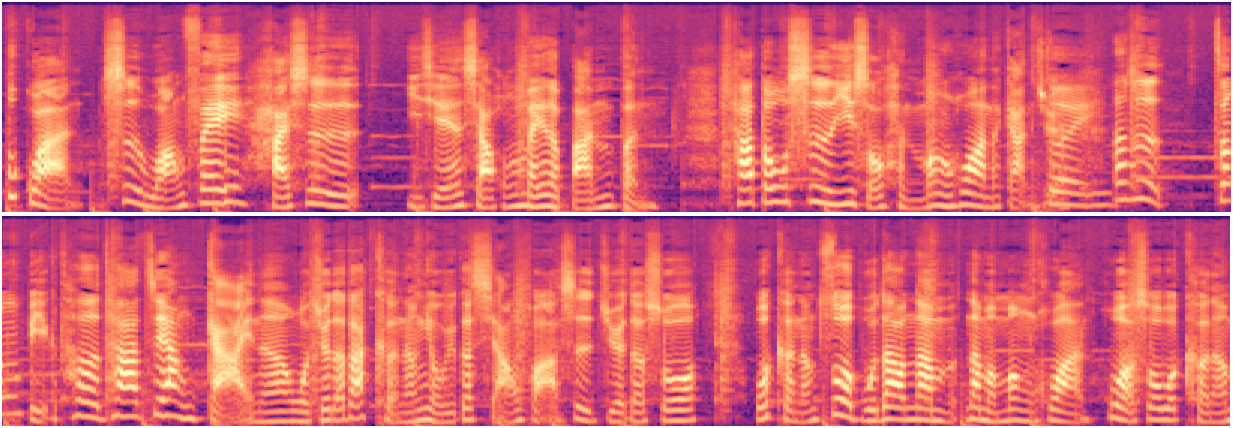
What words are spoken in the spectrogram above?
不管是王菲还是以前小红梅的版本，它都是一首很梦幻的感觉。对，但是曾比特他这样改呢，我觉得他可能有一个想法，是觉得说我可能做不到那么那么梦幻，或者说我可能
